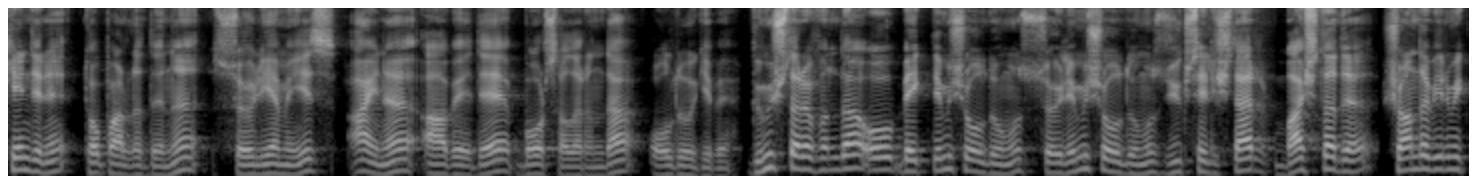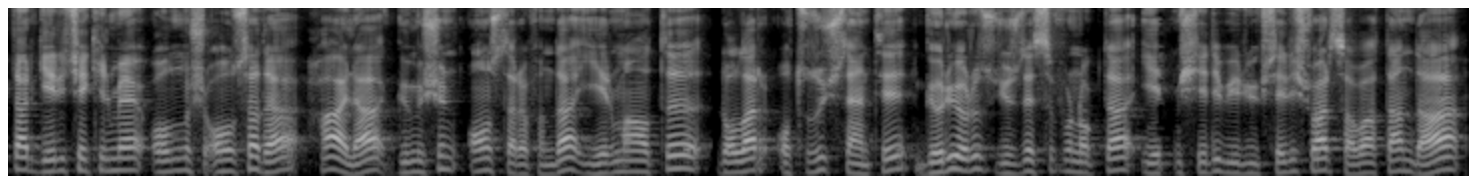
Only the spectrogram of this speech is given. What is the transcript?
kendini toparladığını söyleyemeyiz. Aynı ABD borsalarında olduğu gibi. Gümüş tarafında o beklemiş olduğumuz, söylemiş olduğumuz yükselişler başladı. Şu anda bir miktar geri çekilme olmuş olsa da hala gümüşün ons tarafında 26 dolar 33 senti görüyoruz. %0.77 bir yükseliş var. Sabahtan daha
